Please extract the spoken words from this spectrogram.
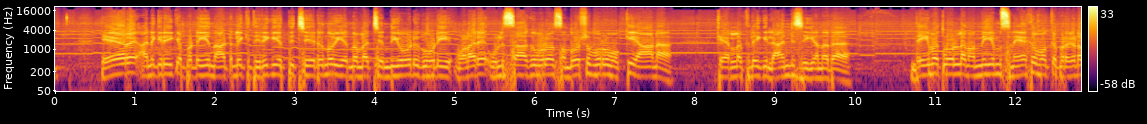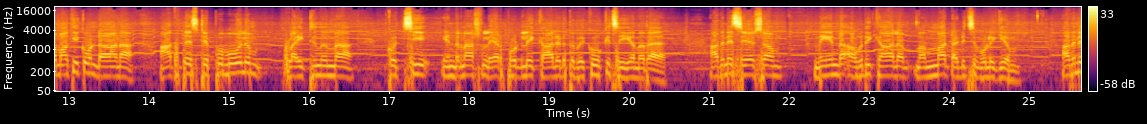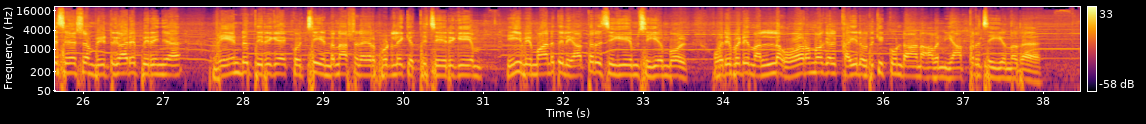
ഏറെ അനുഗ്രഹിക്കപ്പെട്ട ഈ നാട്ടിലേക്ക് തിരികെ എത്തിച്ചേരുന്നു എന്നുള്ള ചിന്തയോടുകൂടി വളരെ ഉത്സാഹപൂർവം സന്തോഷപൂർവം ഒക്കെയാണ് കേരളത്തിലേക്ക് ലാൻഡ് ചെയ്യുന്നത്. ദൈവത്തോടുള്ള നന്ദിയും സ്നേഹമൊക്കെ പ്രകടമാക്കിക്കൊണ്ടാണ് ആദ്യത്തെ സ്റ്റെപ്പ് പോലും ഫ്ലൈറ്റിൽ നിന്ന് കൊച്ചി ഇന്റർനാഷണൽ എയർപോർട്ടിലേക്ക് കാലെടുത്ത് വെക്കുകയൊക്കെ ചെയ്യുന്നത്. അതിനുശേഷം നീണ്ട അവധിക്കാലം നന്നായിട്ട് അടിച്ചു പൊളിക്കും. അതിനുശേഷം വീട്ടുകാരെ പിരിഞ്ഞ് വീണ്ടും തിരികെ കൊച്ചി ഇന്റർനാഷണൽ എയർപോർട്ടിലേക്ക് എത്തിച്ചേരുകയും ഈ വിമാനത്തിൽ യാത്ര ചെയ്യുകയും ചെയ്യുമ്പോൾ ഒരുപടി നല്ല ഓർമ്മകൾ കയ്യിൽ ഒതുക്കിക്കൊണ്ടാണ് അവൻ യാത്ര ചെയ്യുന്നത്.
